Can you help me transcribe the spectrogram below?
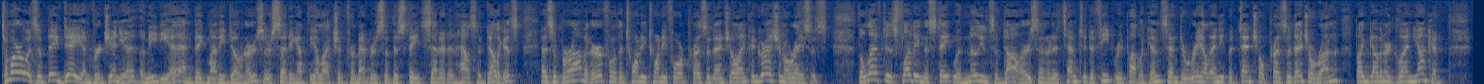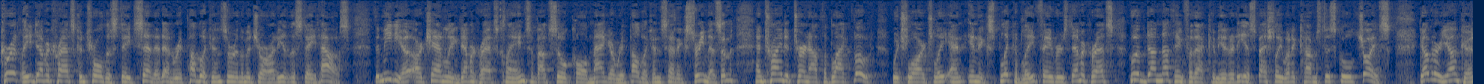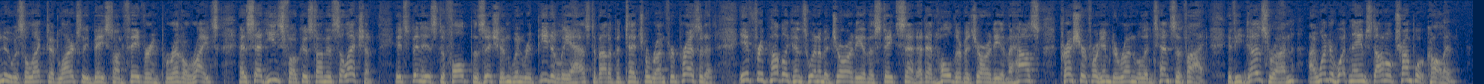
Tomorrow is a big day in Virginia. The media and big money donors are setting up the election for members of the state Senate and House of Delegates as a barometer for the 2024 presidential and congressional races. The left is flooding the state with millions of dollars in an attempt to defeat Republicans and derail any potential presidential run by Governor Glenn Youngkin. Currently, Democrats control the state Senate and Republicans are in the majority of the state House. The media are channeling Democrats' claims about so-called MAGA Republicans and extremism and trying to turn out the black vote, which largely and inexplicably favors Democrats who have done nothing for that community, especially when it comes to school choice. Governor Youngkin, who was elected largely based on favoring parental rights, has said he's focused on this election. It's been his default position when repeatedly asked about a potential run for president. If Republicans win a majority in the state Senate and hold their majority in the House, pressure for him to run will intensify. If he does run, I wonder what names Donald Trump will call him.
